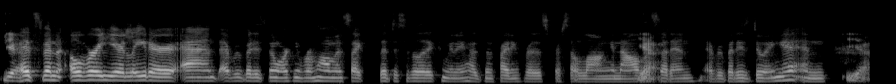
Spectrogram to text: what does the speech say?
Yeah. it's been over a year later and everybody's been working from home. It's like the disability community has been fighting for this for so long and now all yeah. of a sudden everybody's doing it and yeah.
